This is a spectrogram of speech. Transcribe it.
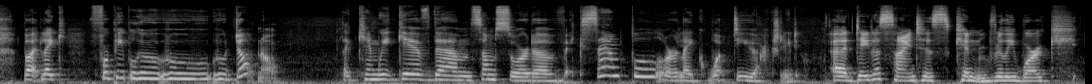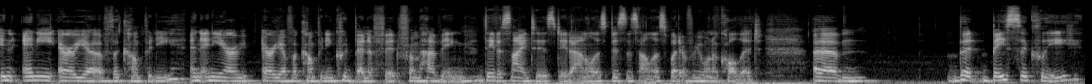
but like for people who who who don't know, like, can we give them some sort of example or like what do you actually do? uh, data scientists can really work in any area of the company, and any area, area of a company could benefit from having data scientists, data analysts, business analysts, whatever you want to call it. Um, but basically,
